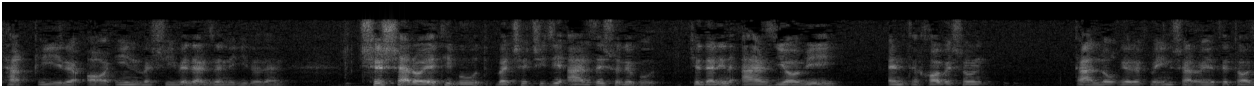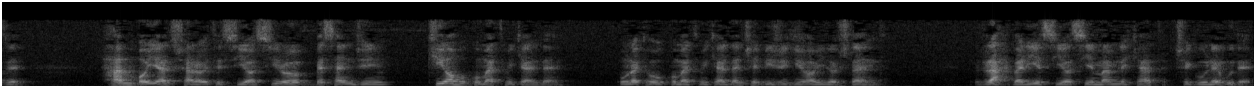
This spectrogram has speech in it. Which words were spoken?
تغییر آین و شیوه در زندگی دادن. چه شرایطی بود و چه چیزی عرضه شده بود که در این ارزیابی انتخابشون تعلق گرفت به این شرایط تازه. هم باید شرایط سیاسی رو بسنجیم. کیا حکومت می‌کردن؟ اونا که حکومت می‌کردن چه ویژگی هایی داشتند؟ رهبری سیاسی مملکت چگونه بوده؟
